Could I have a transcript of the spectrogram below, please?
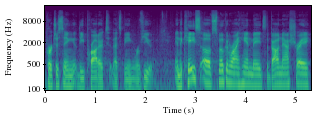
purchasing the product that's being reviewed? In the case of Smoke and Rye Handmade's, the Bowden Ashtray,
